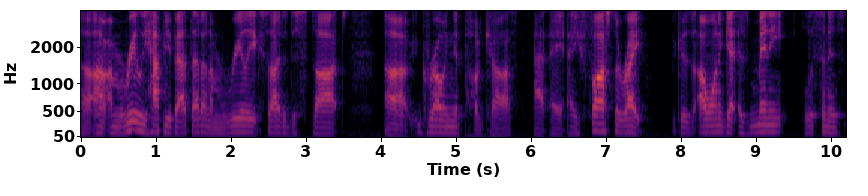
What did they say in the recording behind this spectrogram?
uh, I'm really happy about that, and I'm really excited to start uh, growing the podcast at a, a faster rate because I want to get as many listeners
